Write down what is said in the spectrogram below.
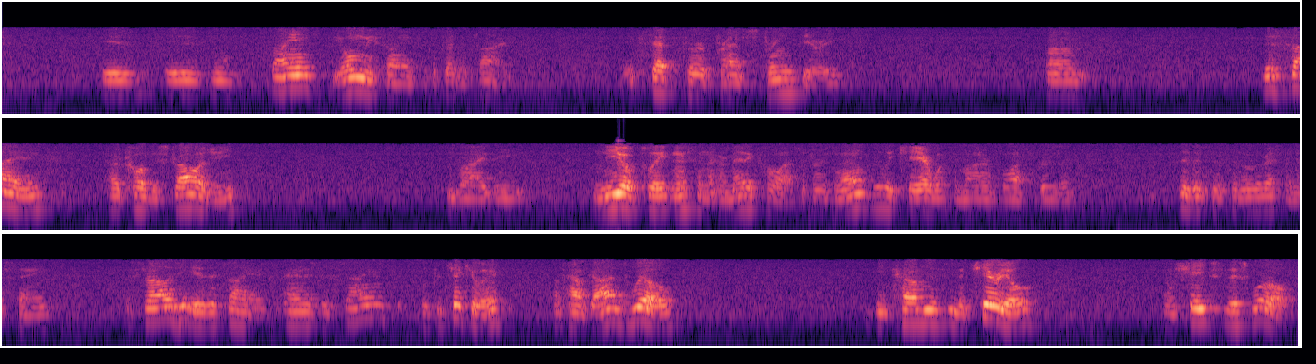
is it is the science, the only science at the present time, except for perhaps string theory. Um, this science, called astrology, by the Neoplatonists and the Hermetic philosophers, and I don't really care what the modern philosophers and physicists and all the rest of them are saying. Astrology is a science, and it's a science in particular of how God's will becomes material and shapes this world.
